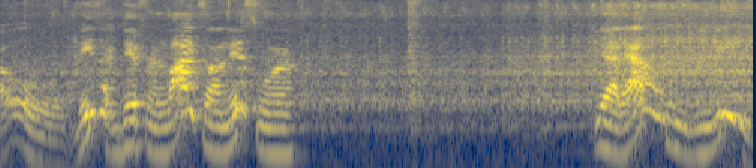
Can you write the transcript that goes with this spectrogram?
Oh, these are different lights on this one. Yeah, that one's unique.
